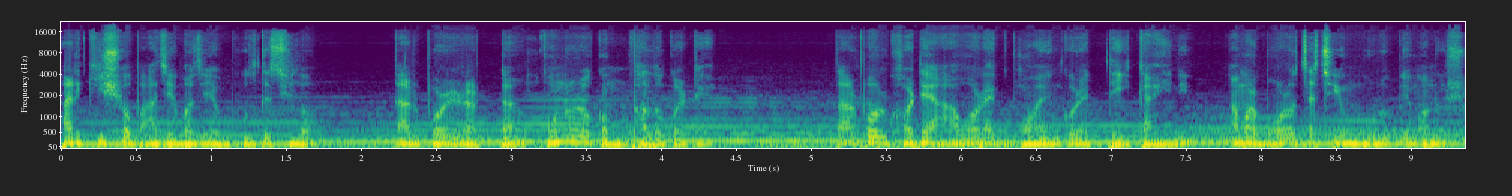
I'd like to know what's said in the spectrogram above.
আর কী সব আজে বাজে বলতেছিল। তারপরে রাতটা কোনো রকম ভালো কাটে। তারপর ঘটে আবার এক ভয়ঙ্কর একটি কাহিনী। আমার বড় চাচি মুরব্বী মানুষ।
